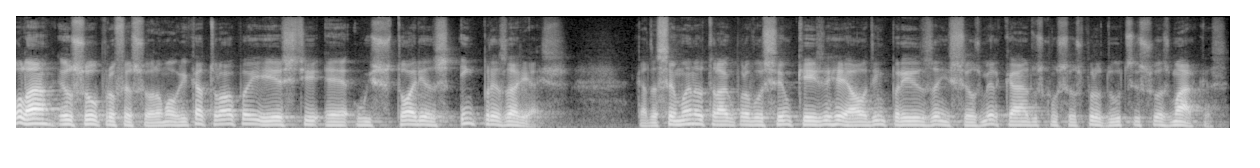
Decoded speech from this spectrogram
Olá, eu sou o professor Amaury Catropa e este é o Histórias Empresariais. Cada semana eu trago para você um case real de empresa em seus mercados com seus produtos e suas marcas.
